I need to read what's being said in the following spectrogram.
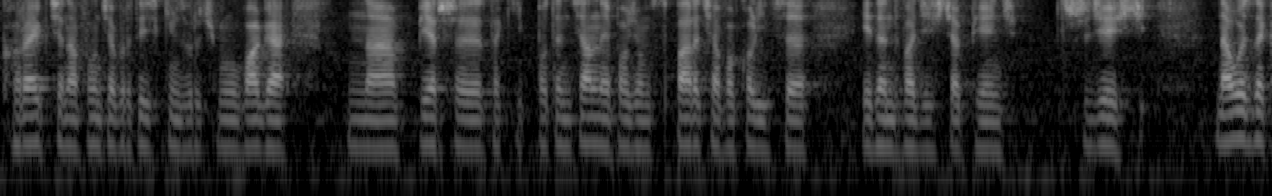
korekcie na funcie brytyjskim zwróćmy uwagę na pierwszy taki potencjalny poziom wsparcia w okolicy 1,2530. Na USDK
